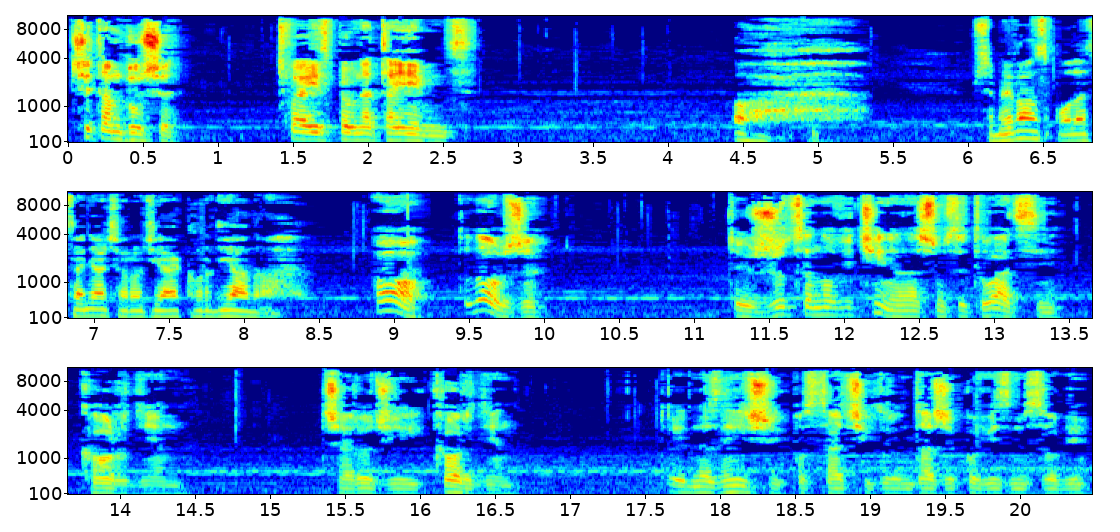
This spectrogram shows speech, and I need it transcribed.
Czytam duszę. Twoja jest pełna tajemnic. O, przybywam z polecenia czarodzieja Kordiana. O, to dobrze. To już rzuca nowy cień na naszą sytuację. Kordian. Czarodziej Kordian. To jedna z nielicznych postaci, którą darzę, powiedzmy sobie,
